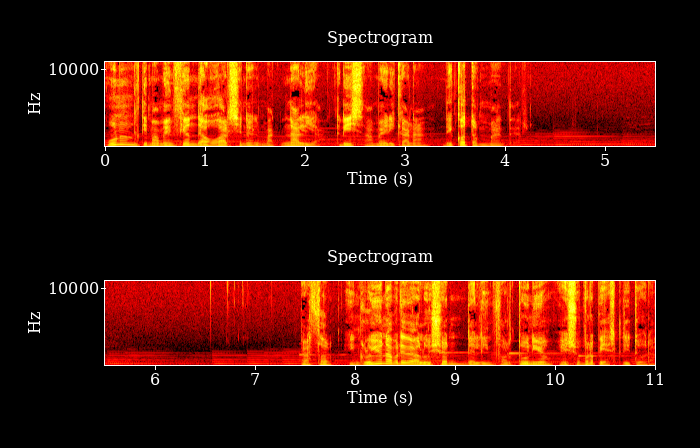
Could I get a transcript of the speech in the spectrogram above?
una última mención de ahogarse en el Magnalia Gris Americana de Cotton Mather. Bradford incluyó una breve alusión del infortunio en su propia escritura.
